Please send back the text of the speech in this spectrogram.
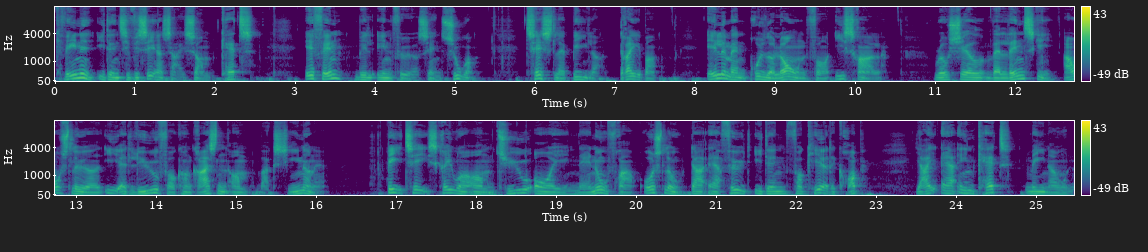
Kvinde identificerer sig som kat. FN vil indføre censur. Tesla-biler dræber. Ellemann bryder loven for Israel. Rochelle Walensky afsløret i at lyve for kongressen om vaccinerne. BT skriver om 20-årige Nano fra Oslo, der er født i den forkerte krop. Jeg er en kat, mener hun.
